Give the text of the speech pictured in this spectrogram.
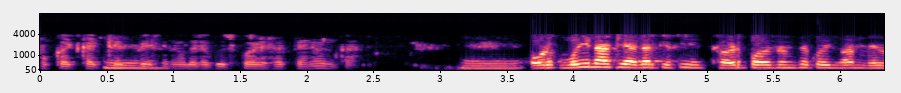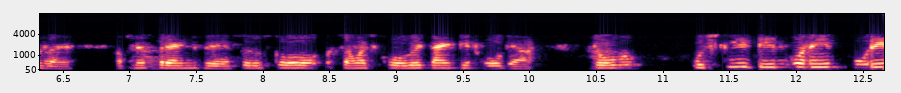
फुकट का। ट्रिप वगैरह कुछ पड़ सकता है ना उनका हम्म, और वही ना कि अगर किसी थर्ड पर्सन से कोई इंसान मिल रहा है अपने हाँ। फ्रेंड से फिर उसको समझ कोविड नाइन्टीन हो गया तो हाँ। उसकी टीम को नहीं पूरी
